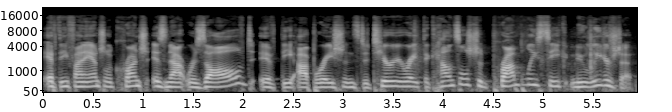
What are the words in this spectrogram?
If the financial crunch is not resolved, if the operations deteriorate, the council should promptly seek new leadership.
